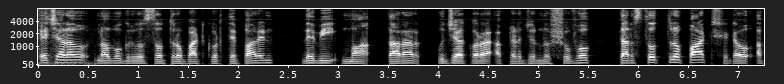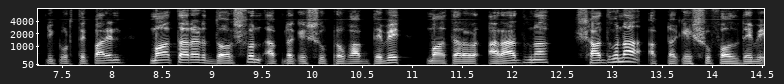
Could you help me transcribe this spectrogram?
এছাড়াও নবগ্রহ স্তোত্র পাঠ করতে পারেন। দেবী মা তারার পূজা করা আপনার জন্য শুভ। তার স্তোত্র পাঠ সেটাও আপনি করতে পারেন। মা তারার দর্শন আপনাকে সুপ্রভাব দেবে। মা তারার আরাধনা, সাধনা আপনাকে সুফল দেবে।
